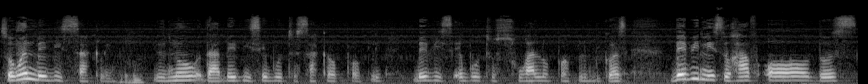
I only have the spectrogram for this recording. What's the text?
So when baby is suckling, mm-hmm. you know that baby is able to suckle properly. Baby is able to swallow properly because baby needs to have all those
